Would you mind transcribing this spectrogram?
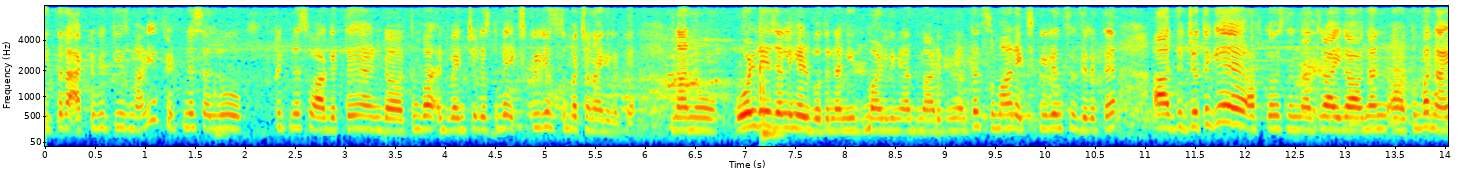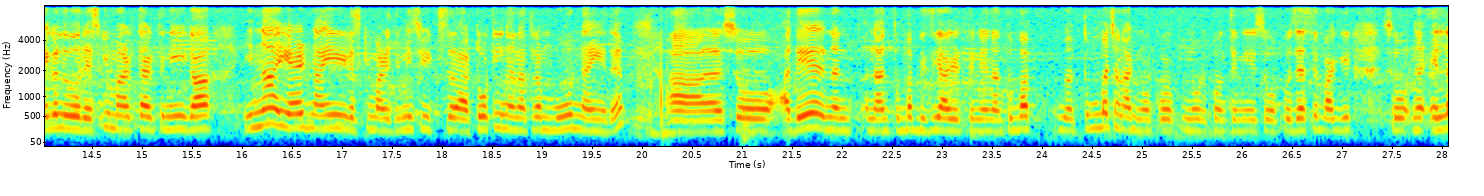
ಈ ಥರ ಆ್ಯಕ್ಟಿವಿಟೀಸ್ ಮಾಡಿ ಫಿಟ್ನೆಸ್ಸಲ್ಲೂ ಫಿಟ್ನೆಸ್ಸು ಆಗುತ್ತೆ ಆ್ಯಂಡ್ ತುಂಬ ಅಡ್ವೆಂಚರಸ್ ತುಂಬ ಎಕ್ಸ್ಪೀರಿಯನ್ಸ್ ತುಂಬ ಚೆನ್ನಾಗಿರುತ್ತೆ. ನಾನು ಓಲ್ಡ್ ಏಜಲ್ಲಿ ಹೇಳ್ಬೋದು, ನಾನು ಇದು ಮಾಡಿದ್ದೀನಿ ಅದು ಮಾಡಿದ್ದೀನಿ ಅಂತ ಸುಮಾರು ಎಕ್ಸ್ಪೀರಿಯನ್ಸಸ್ ಇರುತ್ತೆ. ಅದ್ರ ಜೊತೆಗೆ ಅಫ್ಕೋರ್ಸ್ ನನ್ನ ಹತ್ರ ಈಗ ನಾನು ತುಂಬ ನಾಯಿಗಳು ರೆಸ್ಕ್ಯೂ ಮಾಡ್ತಾ ಇರ್ತೀನಿ. ಈಗ ಇನ್ನೂ ಎರಡು ನಾಯಿ ರೆಸ್ಕ್ಯೂ ಮಾಡಿದ್ದೀನಿ. ಸಿಕ್ಸ್ ಟೋಟಲ್ ನನ್ನ ಹತ್ರ ಮೂರು ನಾಯಿ ಇದೆ. ಸೊ ಅದೇ ನನ್ನ ನಾನು ತುಂಬ ಬ್ಯುಸಿ ಆಗಿರ್ತೀನಿ. ನಾನು ತುಂಬ ತುಂಬ ಚೆನ್ನಾಗಿ ನೋಡ್ಕೊ, ನೋಡ್ಕೊತೀನಿ. ಸೊ ಪೊಸೆಸಿವ್ ಆಗಿ ಸೊ ಎಲ್ಲ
